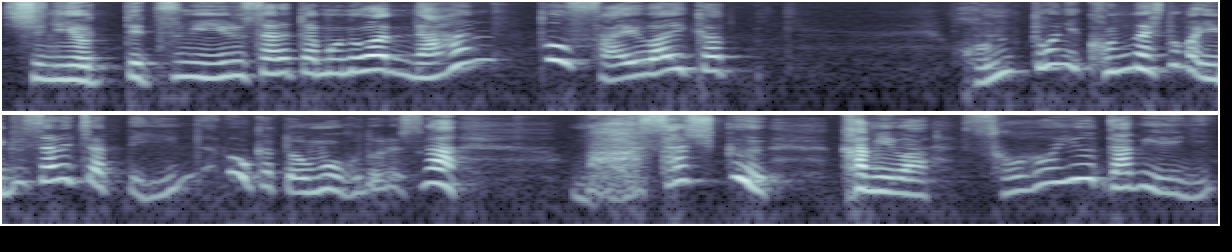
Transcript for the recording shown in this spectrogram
主によって罪許された者はなんと幸いか本当にこんな人が許されちゃっていいんだろうかと思うほどですがまさしく神はそういうダビデに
